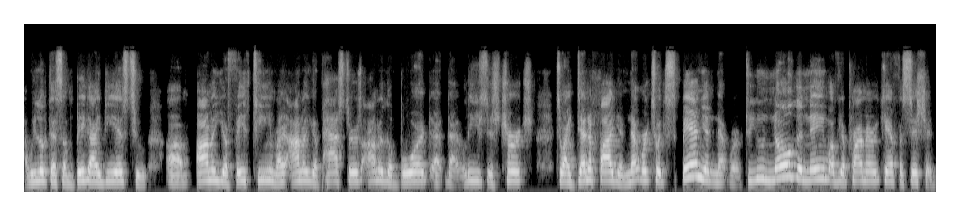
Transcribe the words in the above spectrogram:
And we looked at some big ideas to um, honor your faith team, right? Honor your pastors, honor the board that, that leads this church, to identify your network, to expand your network. Do you know the name of your primary care physician?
